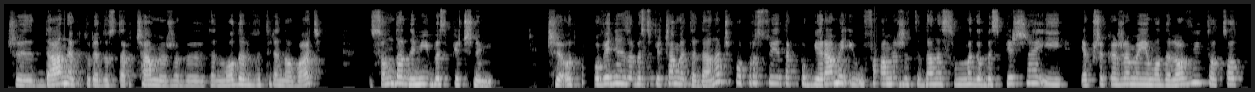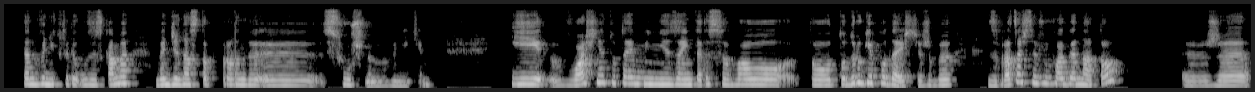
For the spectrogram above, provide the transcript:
Czy dane, które dostarczamy, żeby ten model wytrenować, są danymi bezpiecznymi? Czy odpowiednio zabezpieczamy te dane, czy po prostu je tak pobieramy i ufamy, że te dane są mega bezpieczne i jak przekażemy je modelowi, to co ten wynik, który uzyskamy, będzie na 100% y, słusznym wynikiem. I właśnie tutaj mnie zainteresowało to, to drugie podejście, żeby zwracać też uwagę na to, że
